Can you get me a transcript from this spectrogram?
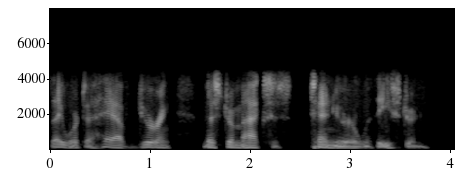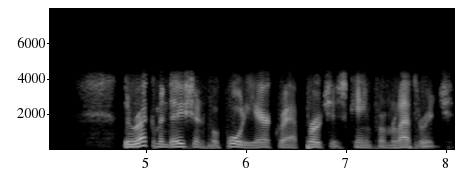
they were to have during Mr. Mack's tenure with Eastern. The recommendation for 40 aircraft purchase came from Lethbridge,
